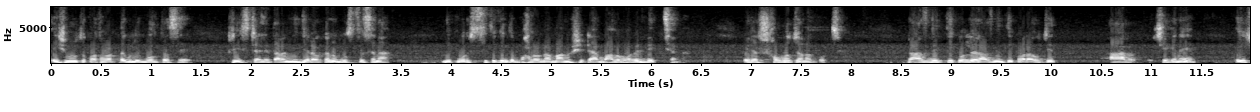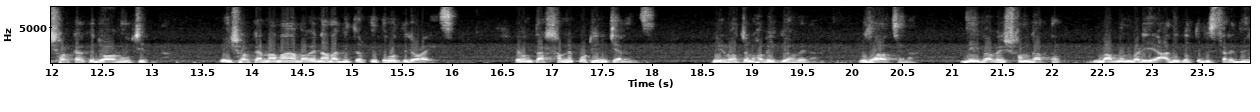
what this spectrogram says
এই সমস্ত কথাবার্তাগুলি বলতেছে ফ্রি স্টাইলে তারা নিজেরাও কেন বুঝতেছে না যে পরিস্থিতি কিন্তু ভালো না, মানুষ এটা ভালোভাবে দেখছে না। এটা সমালোচনা করছে। রাজনীতি করলে রাজনীতি করা উচিত, আর সেখানে এই সরকারকে জড়ানো উচিত না। এই সরকার নানাভাবে নানা বিতর্কে ইতিমধ্যে জড়াই গেছে এবং তার সামনে কঠিন চ্যালেঞ্জ নির্বাচন হবে কি হবে না, বোঝা যাচ্ছে না যে এইভাবে সংঘাত থাকে ব্রাহ্মণবাড়ি আধিপত্য বিস্তারে দুই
